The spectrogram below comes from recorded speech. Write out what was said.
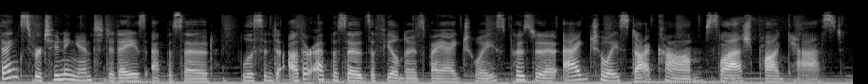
Thanks for tuning in to today's episode. Listen to other episodes of Field Notes by Ag Choice posted at agchoice.com slash podcast.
